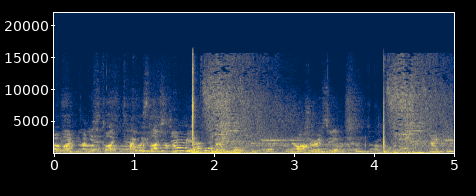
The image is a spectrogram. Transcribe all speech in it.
I'm like, I'm just like tank slash GPS. What's your AC? 19.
